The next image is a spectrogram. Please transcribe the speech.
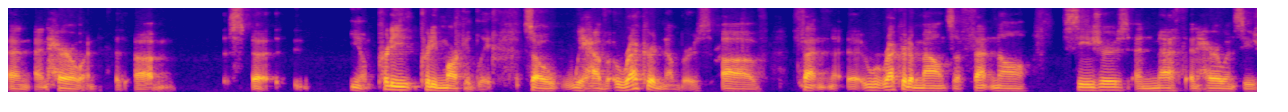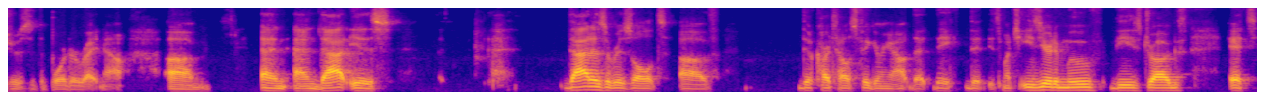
and and heroin. Um, you know pretty pretty markedly. So we have record numbers of fent- uh, record amounts of fentanyl seizures and meth and heroin seizures at the border right now, um, and and that is that is a result of the cartels figuring out that they that it's much easier to move these drugs it's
